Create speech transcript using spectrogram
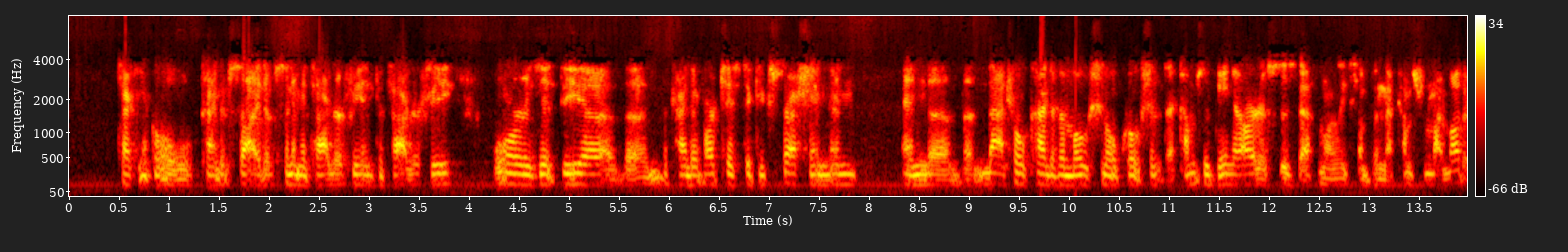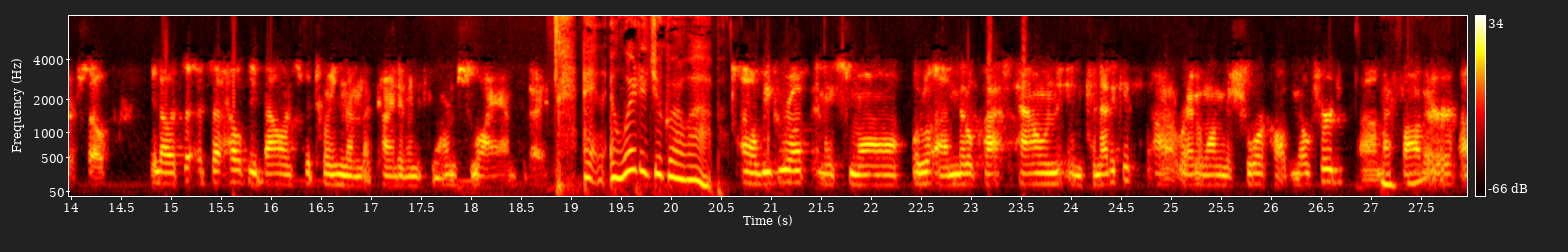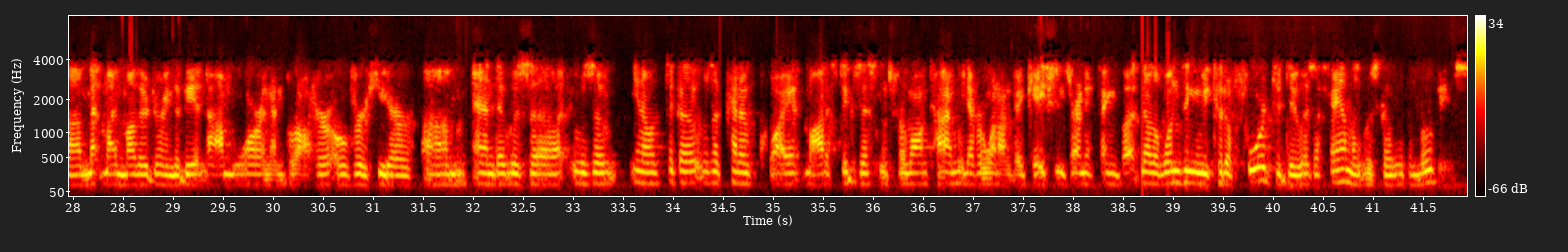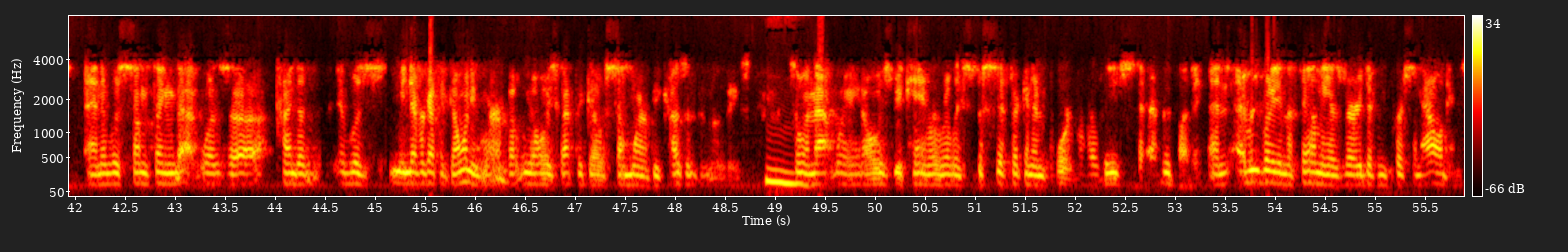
technical kind of side of cinematography and photography, or is it the uh, the, the kind of artistic expression and and the natural kind of emotional quotient that comes with being an artist is definitely something that comes from my mother. So you know, it's a, it's a healthy balance between them that kind of informs who I am today. And, and where did you grow up? Uh, we grew up in a small uh, middle class town in Connecticut, uh, right along the shore called Milford. Uh, my mm-hmm. father uh, met my mother during the Vietnam War and then brought her over here. Um, and it was a it was a you know it, a, it was a kind of quiet, modest existence for a long time. We never went on vacations or anything, but you know, the one thing we could afford to do as a family was go to the movies, and it was something that was uh, kind of it was we never got to go anywhere, but we always got to go somewhere because of the movies. Mm. So in that way, it always became a really specific and important release to everybody. And everybody in the family has very different personalities.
